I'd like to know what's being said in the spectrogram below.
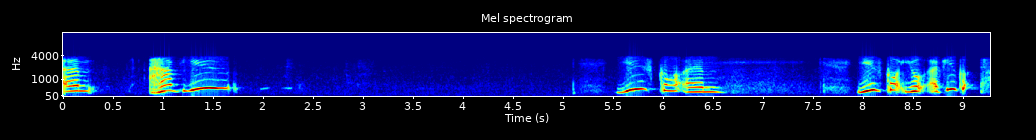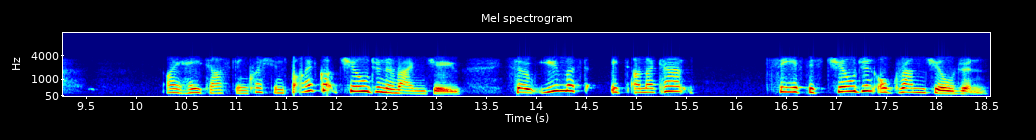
Um, have you? You've got um. You've got your. Have you got? I hate asking questions, but I've got children around you, so you must. It and I can't see if there's children or grandchildren.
